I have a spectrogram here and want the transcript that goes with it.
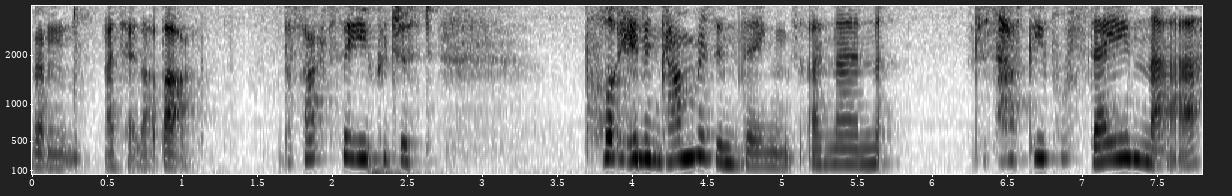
then I take that back. The fact that you could just put hidden cameras in things and then just have people staying there.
